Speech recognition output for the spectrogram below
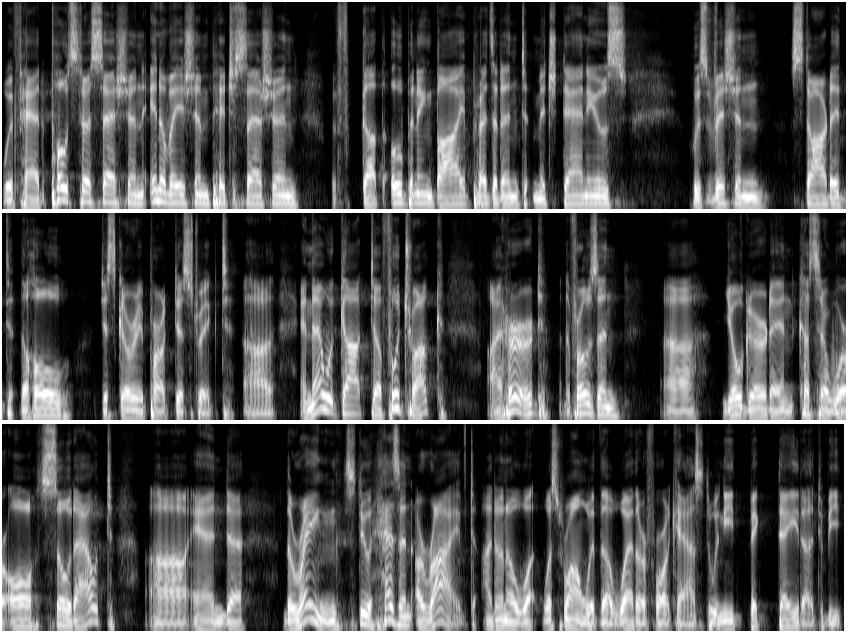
We've had poster session, innovation pitch session. We've got opening by President Mitch Daniels, whose vision started the whole Discovery Park District. Uh, and then we got a food truck. I heard the frozen uh, yogurt and custard were all sold out. Uh, and uh, the rain still hasn't arrived. I don't know what, what's wrong with the weather forecast. We need big data to be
